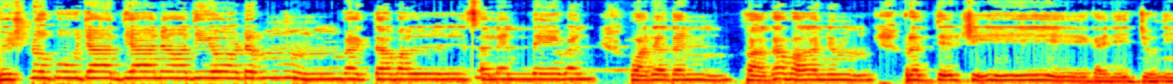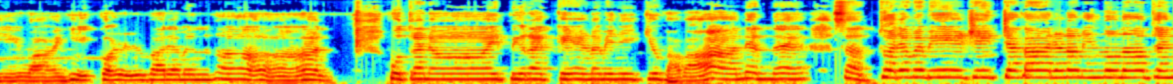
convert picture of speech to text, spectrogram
വിഷ്ണു പൂജാ ധ്യാനാദിയോടും ഭക്തവത്സലൻ ദേവൻ വരതൻ ഭഗവാനും പ്രത്യക്ഷീകരിച്ചു നീ വാങ്ങിക്കൊൾ വരമെന്നാൻ. പുത്രനായി പിറക്കേണമെനിക്കു ഭവാൻ എന്ന് സത്വരമപേക്ഷിച്ച കാരണം ഇന്നു നാഥൻ.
